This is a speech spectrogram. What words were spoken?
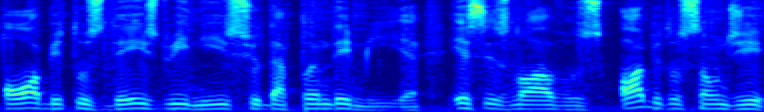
óbitos desde o início da pandemia. Esses novos óbitos são de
